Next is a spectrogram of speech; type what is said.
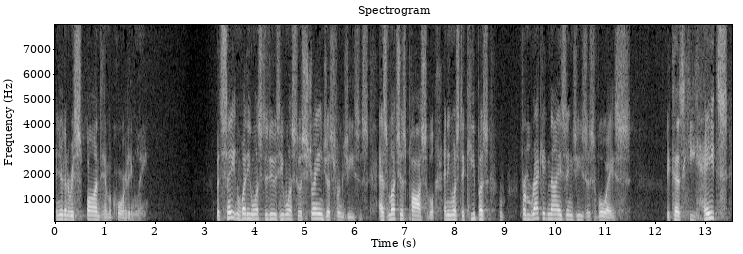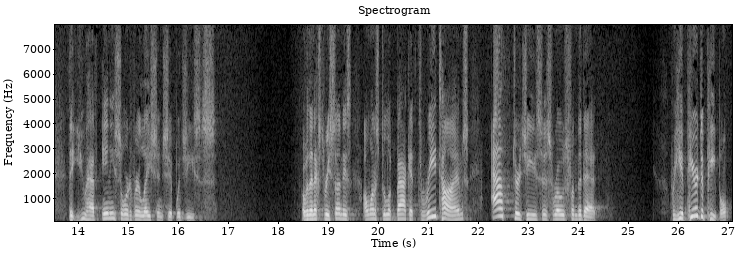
and you're going to respond to him accordingly. But Satan, what he wants to do is he wants to estrange us from Jesus as much as possible. And he wants to keep us from recognizing Jesus' voice because he hates that you have any sort of relationship with Jesus. Over the next three Sundays, I want us to look back at three times after Jesus rose from the dead, where he appeared to people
